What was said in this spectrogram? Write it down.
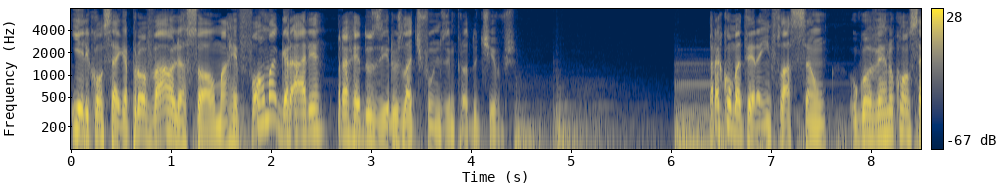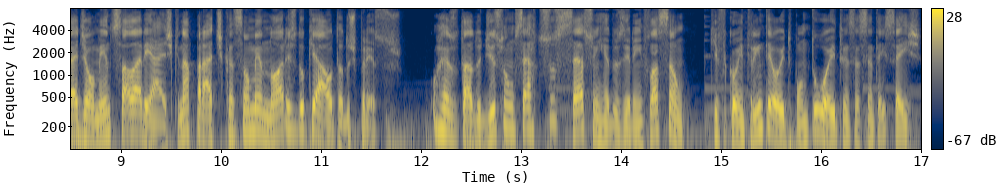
E ele consegue aprovar, olha só, uma reforma agrária para reduzir os latifúndios improdutivos. Para combater a inflação, o governo concede aumentos salariais que, na prática, são menores do que a alta dos preços. O resultado disso é um certo sucesso em reduzir a inflação, que ficou em 38,8 em 66,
